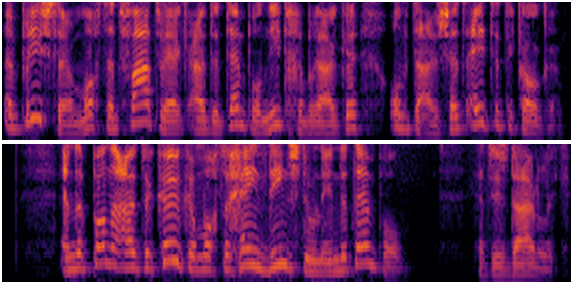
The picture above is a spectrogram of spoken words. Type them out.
Een priester mocht het vaatwerk uit de tempel niet gebruiken om thuis het eten te koken. En de pannen uit de keuken mochten geen dienst doen in de tempel. Het is duidelijk.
